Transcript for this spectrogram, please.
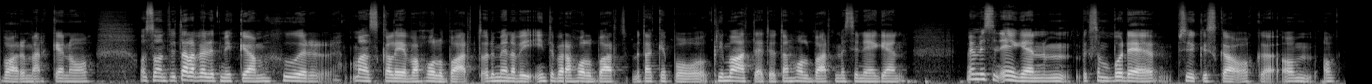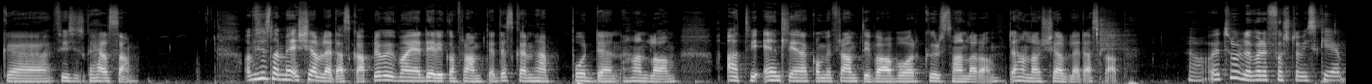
varumärken och, och sånt. Vi talar väldigt mycket om hur man ska leva hållbart, och då menar vi inte bara hållbart med tanke på klimatet, utan hållbart med sin egen men med sin egen liksom både psykiska och, och, och uh, fysiska hälsa. Om vi sysslar med självledarskap, det var ju det vi kom fram till, det ska den här podden handla om. Att vi äntligen har kommit fram till vad vår kurs handlar om. Det handlar om självledarskap. Ja, och jag tror det var det första vi skrev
